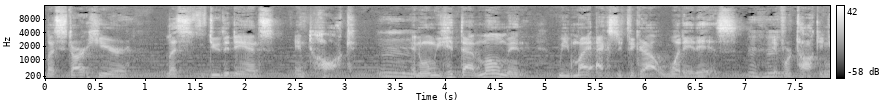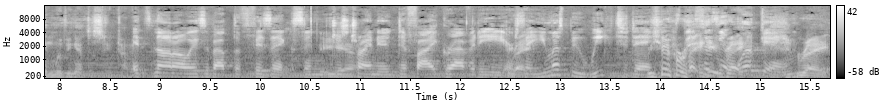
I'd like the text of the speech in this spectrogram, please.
Let's start here. Let's do the dance and talk. Mm. And when we hit that moment, we might actually figure out what it is mm-hmm. if we're talking and moving at the same time. It's not always about the physics and just Yeah. trying to defy gravity or Right. say you must be weak today. Right, this isn't right, working. right.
